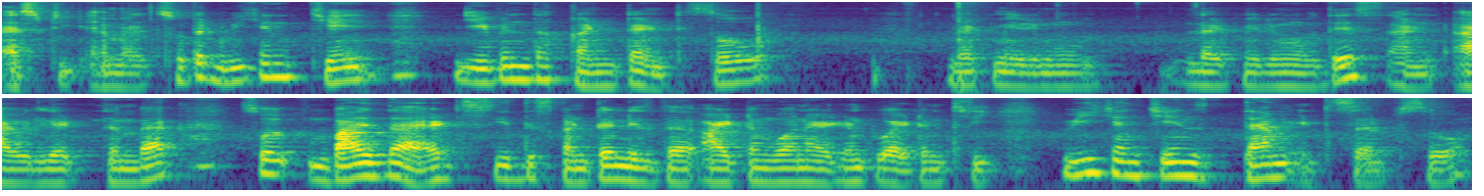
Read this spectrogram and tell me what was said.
html so that we can change even the content. So let me remove let me remove this and i will get them back. So by that see this content is the item 1 item 2 item 3 we can change them itself. So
